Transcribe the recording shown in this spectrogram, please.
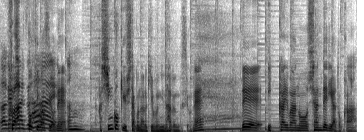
わかりふわっときますよね。はい。うん。深呼吸したくなる気分になるんですよね。で1階はあのシャンデリアとか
